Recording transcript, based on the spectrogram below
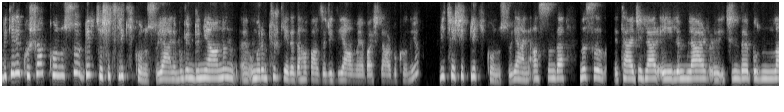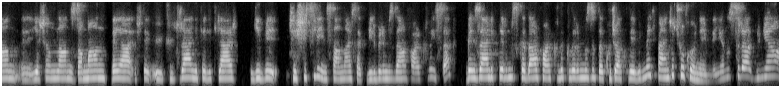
Bir kere kuşak konusu bir çeşitlilik konusu. Yani bugün dünyanın e, umarım Türkiye'de daha fazla ciddiye almaya başlar bu konuyu bir çeşitlik konusu. Yani aslında nasıl e, tercihler, eğilimler, e, içinde bulunan, e, yaşanılan zaman veya işte kültürel nitelikler gibi çeşitli insanlarsak, birbirimizden farklıysak, benzerliklerimiz kadar farklılıklarımızı da kucaklayabilmek bence çok önemli. Yanı sıra dünya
